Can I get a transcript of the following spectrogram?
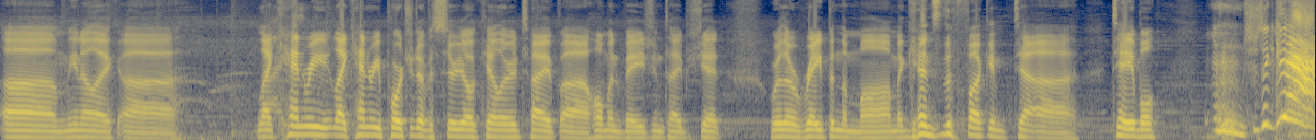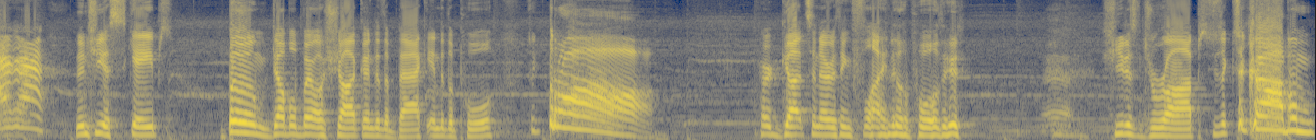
Um, you know, like uh, like Henry, like Henry Portrait of a Serial Killer type, uh, home invasion type shit, where they're raping the mom against the fucking t- uh, table. She's like, yeah, yeah. Then she escapes. Boom! Double barrel shotgun to the back into the pool. It's like, "Brah!" her guts and everything fly into the pool, dude. She just drops. She's like, Sakabum!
